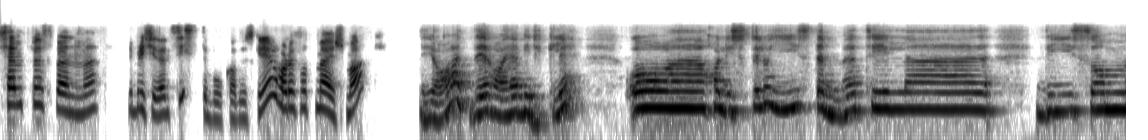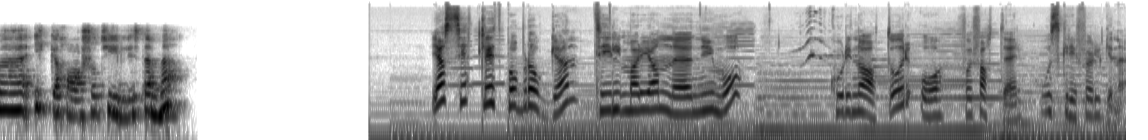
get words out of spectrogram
Kjempespennende. Det blir ikke den siste boka du skrev. Har du fått mersmak? Ja, det har jeg virkelig. Og har lyst til å gi stemme til de som ikke har så tydelig stemme. Jeg har sett litt på bloggen til Marianne Nymo. koordinator og forfatter. Hun skriver følgende.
